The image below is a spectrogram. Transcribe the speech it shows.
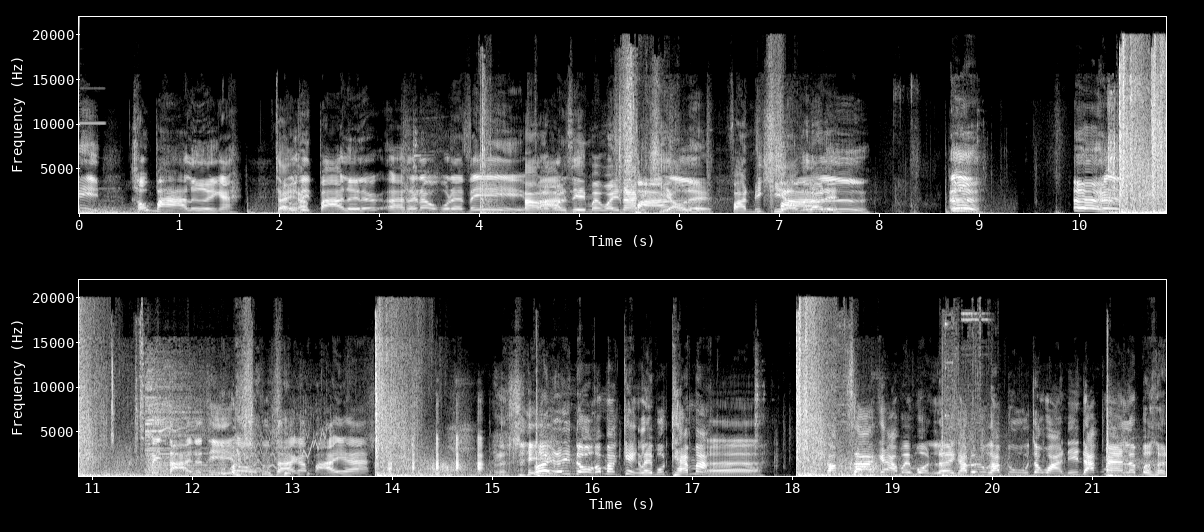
ยเขาปาเลยไงใช่โดนครับติดปลาเลยแล้วอ่าทางด้านของโคนาซี่อ้าวแล้วคฟัอนเดซี่มาไว้หน้าฟัพี่นเขียวเลย ฟันพี่เขียวซะแล้วดิเออเออเออเออ ไม่ตายสักทีโอ้สุดท้ายก็ไปฮะเฮ้ยแล้วอินโดเขามาเก่งอะไรบูทแคมป์อะเออ คำซ่าแกเอาไปหมดเลยครับแล้วดูครับดูจังหวะนี้ดักแมนระเบิด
